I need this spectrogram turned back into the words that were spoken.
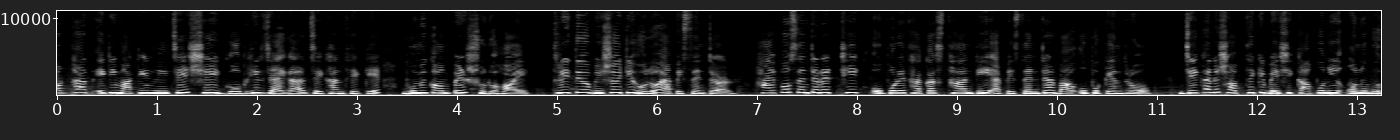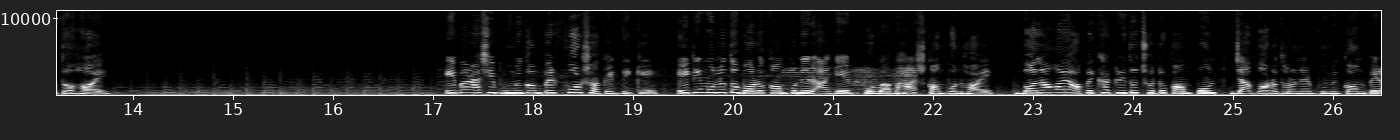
অর্থাৎ এটি মাটির নিচে সেই গভীর জায়গা যেখান থেকে ভূমিকম্পের শুরু হয়। তৃতীয় বিষয়টি হলো অ্যাপিসেন্টার হাইপোসেন্টারের ঠিক ওপরে থাকা স্থানটি অ্যাপিসেন্টার বা উপকেন্দ্র, যেখানে সবথেকে বেশি কাঁপুনি অনুভূত হয়। এবার আসি ভূমিকম্পের ফোর শকের দিকে। এটি মূলত বড় কম্পনের আগে পূর্বাভাস কম্পন হয়। বলা হয় অপেক্ষাকৃত ছোট কম্পন, যা বড় ধরনের ভূমিকম্পের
